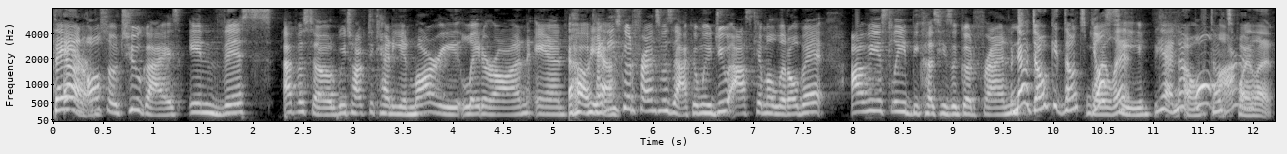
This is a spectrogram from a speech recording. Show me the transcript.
They and are. also too, guys. In this episode, we talked to Kenny and Mari later on, and Oh, yeah. Kenny's good friends with Zac, and we do ask him a little bit, obviously because he's a good friend. No, don't get, don't spoil You'll it. see. Yeah, no, Well, don't spoil right. it.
